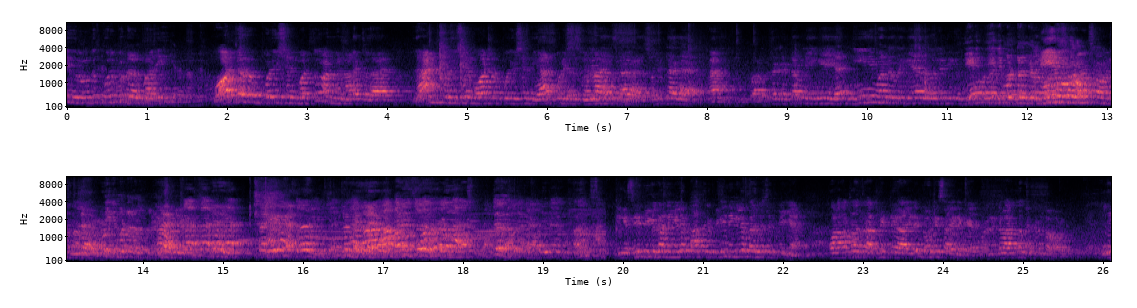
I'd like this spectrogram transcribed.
இவர் வந்து குறிப்பிட்ட மாதிரி வாட்டர் பொல்யூஷன் மட்டும் அங்கே நடக்கல. Land pollution water pollution air pollution. சொல்லிட்டாங்க. அடுத்த கட்டம் நீங்க ஏன் நீதிமன்றத்துக்கு ஏன் அது வரைக்கும் நீங்க? நீதிமன்றங்கள் நீதிமன்றம் இல்ல. நீதிமன்றங்கள் நீங்க செய்திகள்லாம் நீங்களே பார்த்திருப்பீங்க நீங்களே பதிவிச்சிருப்பீங்க போன வாரத்தில் அட்மிட் ஆயிருக்கு நோட்டீஸ் ஆயிருக்கு ஒரு ரெண்டு வாரத்தில் திரும்ப வரும் இல்ல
